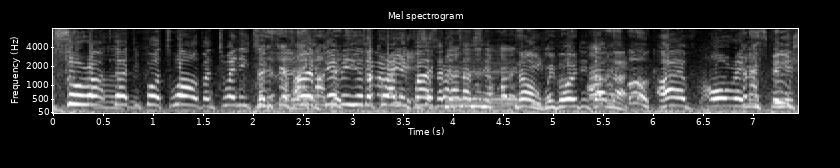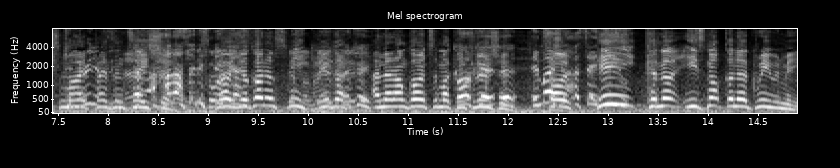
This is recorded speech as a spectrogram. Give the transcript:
Surah 34, 12 and 22. But it's a I'm fine giving you the Quranic verse and the tafsir. I'm No, speaking. we've already I done haven't that. spoke. I have Can already I speak? finished Can my you read it? presentation. Khalas, let me speak No, then. you're going to speak. You're gonna, Okay. And then I'm going to my conclusion. uh, imagine I so say to he you- cannot, he's not going to agree with me.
